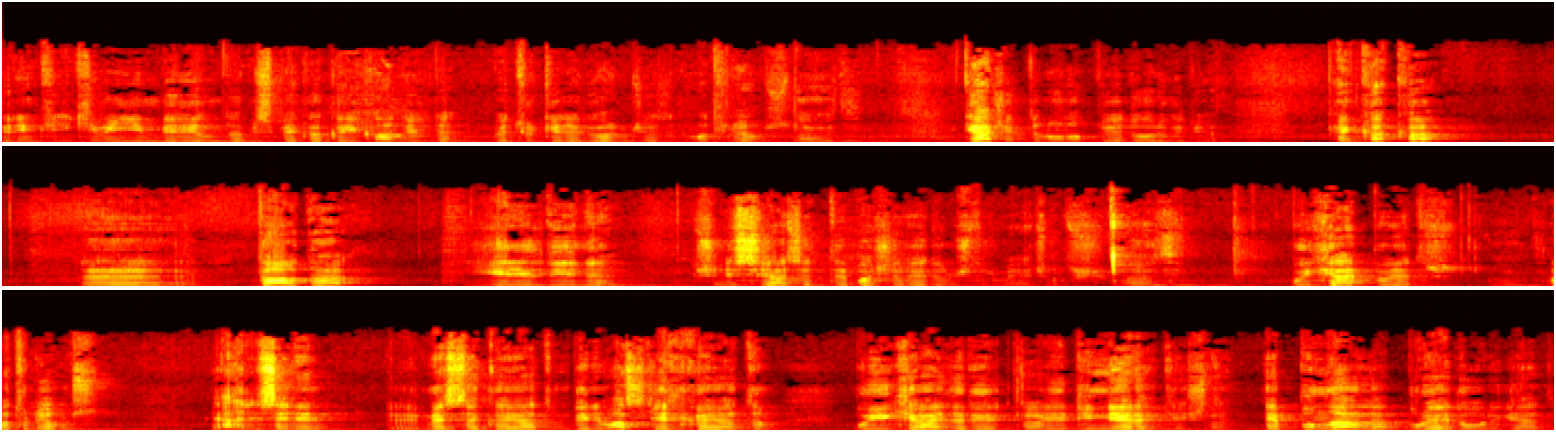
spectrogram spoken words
Dedim ki 2021 yılında biz PKK'yı Kandil'de ve Türkiye'de görmeyeceğiz dedim. Hatırlıyor musun? Evet. Gerçekten o noktaya doğru gidiyor. PKK e, dağda yenildiğini şimdi siyasette başarıya dönüştürmeye çalışıyor. Evet. Bu hikaye hep böyledir. Hatırlıyor musun? Yani senin e, meslek hayatın, benim askerlik hayatım bu hikayeleri Tabii. dinleyerek geçti. Hep bunlarla buraya doğru geldik.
